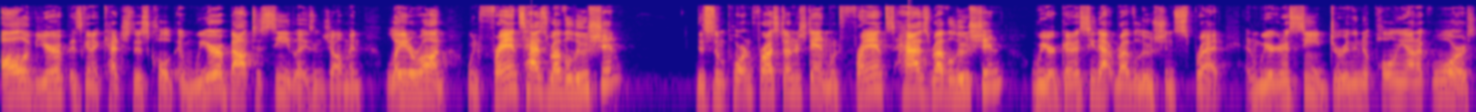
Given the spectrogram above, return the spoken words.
all of Europe is going to catch this cold, and we are about to see, ladies and gentlemen, later on when France has revolution. This is important for us to understand. When France has revolution, we are going to see that revolution spread, and we are going to see during the Napoleonic Wars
